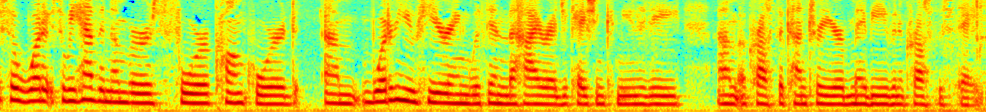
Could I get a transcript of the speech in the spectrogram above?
So what? So we have the numbers for Concord. Um, what are you hearing within the higher education community um, across the country or maybe even across the state?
